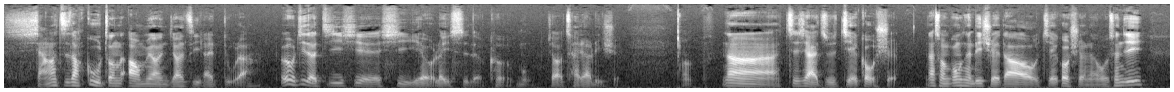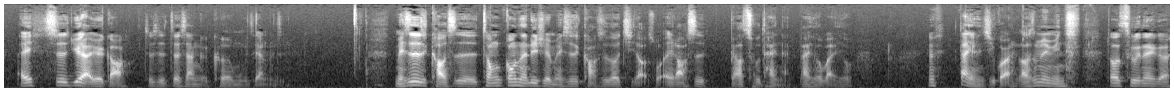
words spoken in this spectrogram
想要知道故中的奥妙，你就要自己来读了。而我记得机械系也有类似的科目，叫材料力学。那接下来就是结构学。那从工程力学到结构学呢，我成绩哎是越来越高，就是这三个科目这样子。每次考试，从工程力学每次考试都祈祷说：“哎，老师不要出太难，拜托拜托。”但也很奇怪，老师明明 都出那个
